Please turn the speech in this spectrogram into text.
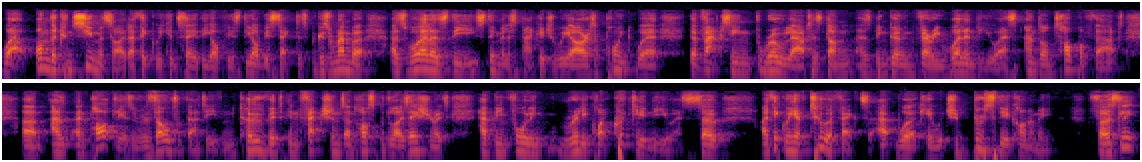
Well, on the consumer side, I think we can say the obvious, the obvious sectors, because remember, as well as the stimulus package, we are at a point where the vaccine rollout has done has been going very well in the US, and on top of that, um, as, and partly as a result of that, even COVID infections and hospitalization rates have been falling really quite quickly in the US. So I think we have two effects at work here, which should boost the economy. Firstly,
